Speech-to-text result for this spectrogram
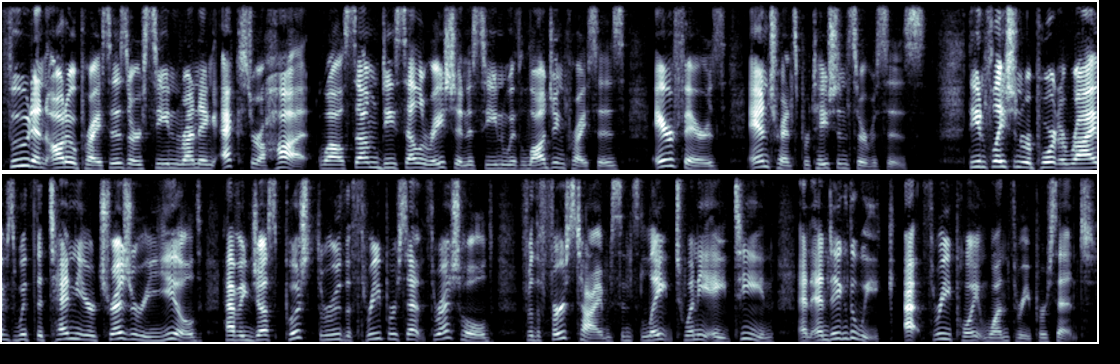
Food and auto prices are seen running extra hot, while some deceleration is seen with lodging prices, airfares, and transportation services. The inflation report arrives with the 10 year Treasury yield having just pushed through the 3% threshold for the first time since late 2018 and ending the week at 3.13%.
